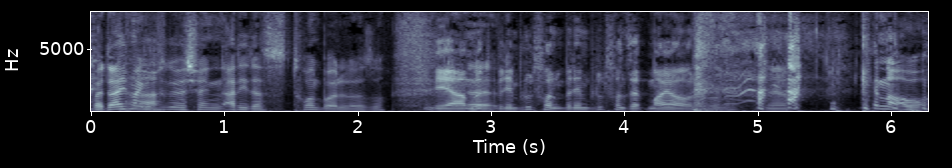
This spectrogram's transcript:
bei Deichmann Ah. gibt es wahrscheinlich einen Adidas Turnbeutel oder so. Ja, mit, äh, mit dem Blut von mit dem Blut von Sepp Meier oder so. Ne? Ja. genau,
